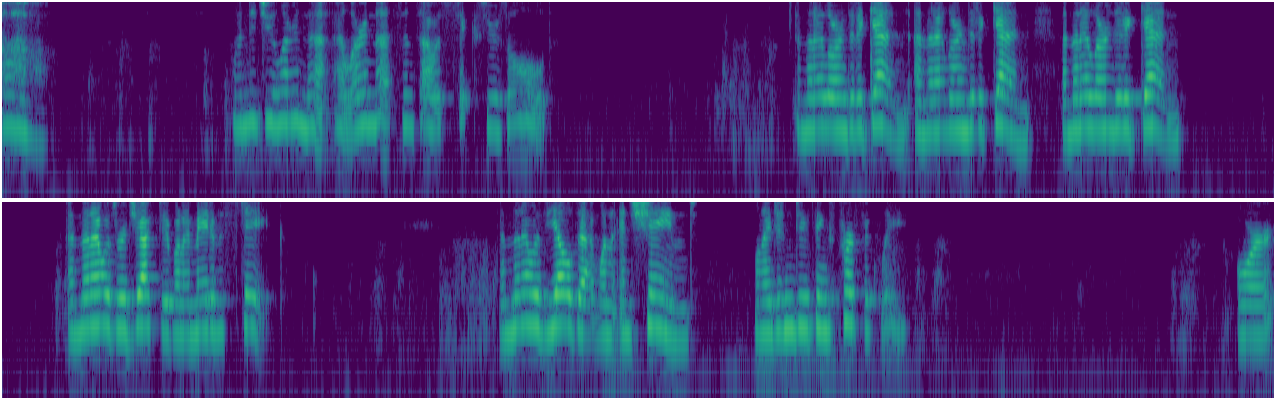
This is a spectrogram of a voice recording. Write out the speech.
Oh. When did you learn that? I learned that since I was six years old. And then I learned it again. And then I learned it again. And then I learned it again. And then I was rejected when I made a mistake. And then I was yelled at when and shamed when I didn't do things perfectly. Or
